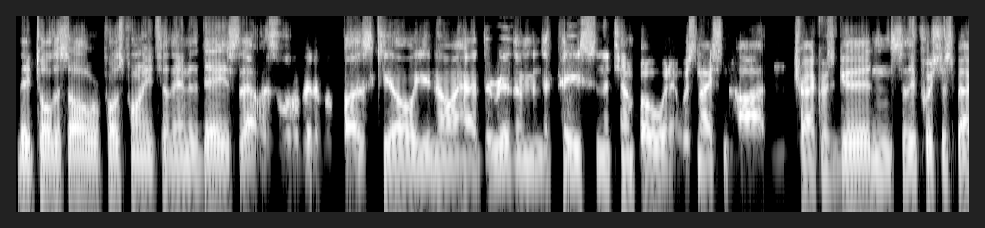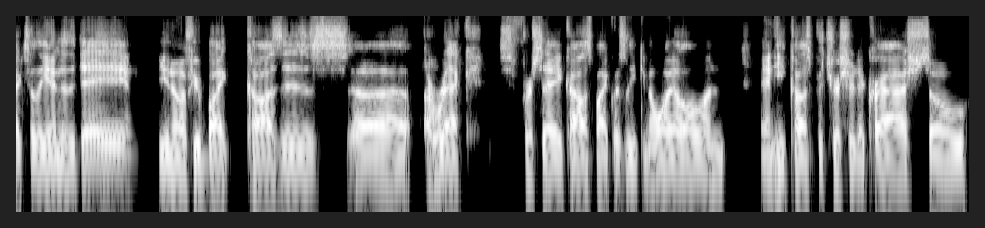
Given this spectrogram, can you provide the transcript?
they told us, oh, we're postponing till the end of the day. So that was a little bit of a buzzkill. You know, I had the rhythm and the pace and the tempo when it was nice and hot and track was good. And so they pushed us back till the end of the day. And, you know, if your bike causes uh, a wreck, for say Kyle's bike was leaking oil and, and he caused Patricia to crash. So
